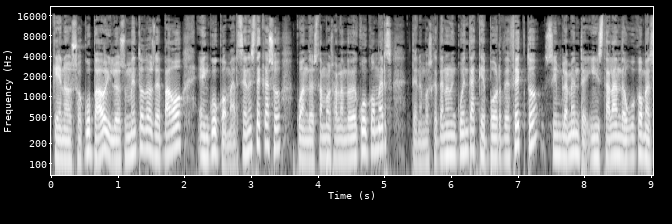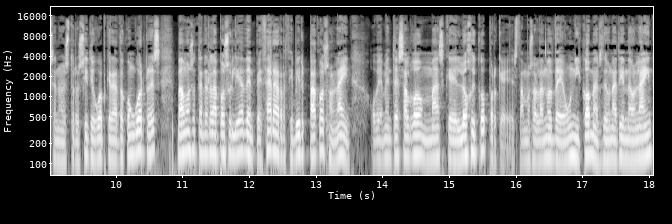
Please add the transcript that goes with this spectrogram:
que nos ocupa hoy, los métodos de pago en WooCommerce. En este caso, cuando estamos hablando de WooCommerce, tenemos que tener en cuenta que por defecto, simplemente instalando WooCommerce en nuestro sitio web creado con WordPress, vamos a tener la posibilidad de empezar a recibir pagos online. Obviamente es algo más que lógico porque estamos hablando de un e-commerce, de una tienda online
